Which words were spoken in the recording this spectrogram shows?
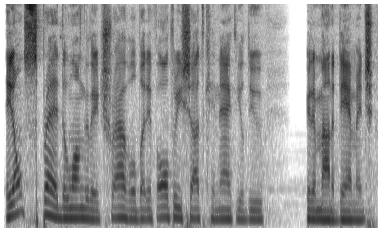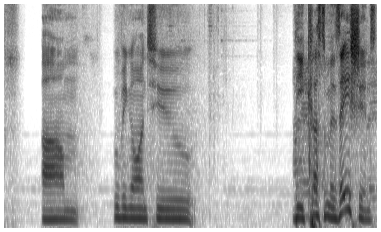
they don't spread the longer they travel, but if all three shots connect, you'll do a good amount of damage. Um, moving on to the customizations.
